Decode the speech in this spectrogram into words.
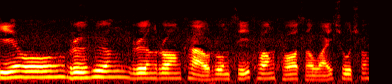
ขียวเรืองเรืองรองข่าวรวงสีทองทอสวัยชูช่อ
